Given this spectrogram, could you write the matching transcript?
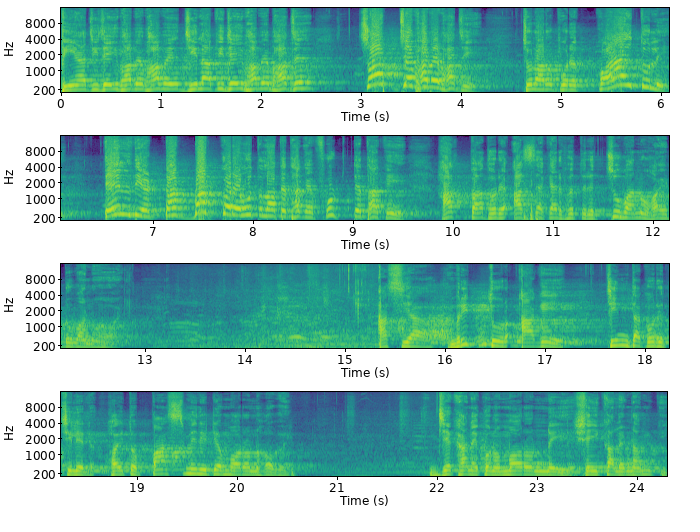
পেঁয়াজি যেইভাবে ভাবে, জিলাপি যেইভাবে ভাজে, চপ যেভাবে ভাজে, চুলার উপরে কড়াই তুলে তেল দিয়ে টকবক করে উতলাতে থাকে, ফুটতে থাকে, হাত পা ধরে আসিয়াকের ভেতরে চুবানো হয়, ডুবানো হয়। আসিয়া মৃত্যুর আগে চিন্তা করেছিলেন, হয়তো পাঁচ মিনিটে মরণ হবে। যেখানে কোনো মরণ নেই, সেই কালের নাম কি?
